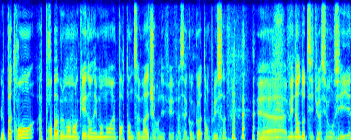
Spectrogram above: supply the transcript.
le patron, a probablement manqué dans des moments importants de ce match, en effet, face à Cocotte en plus, Euh, mais dans d'autres situations aussi.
